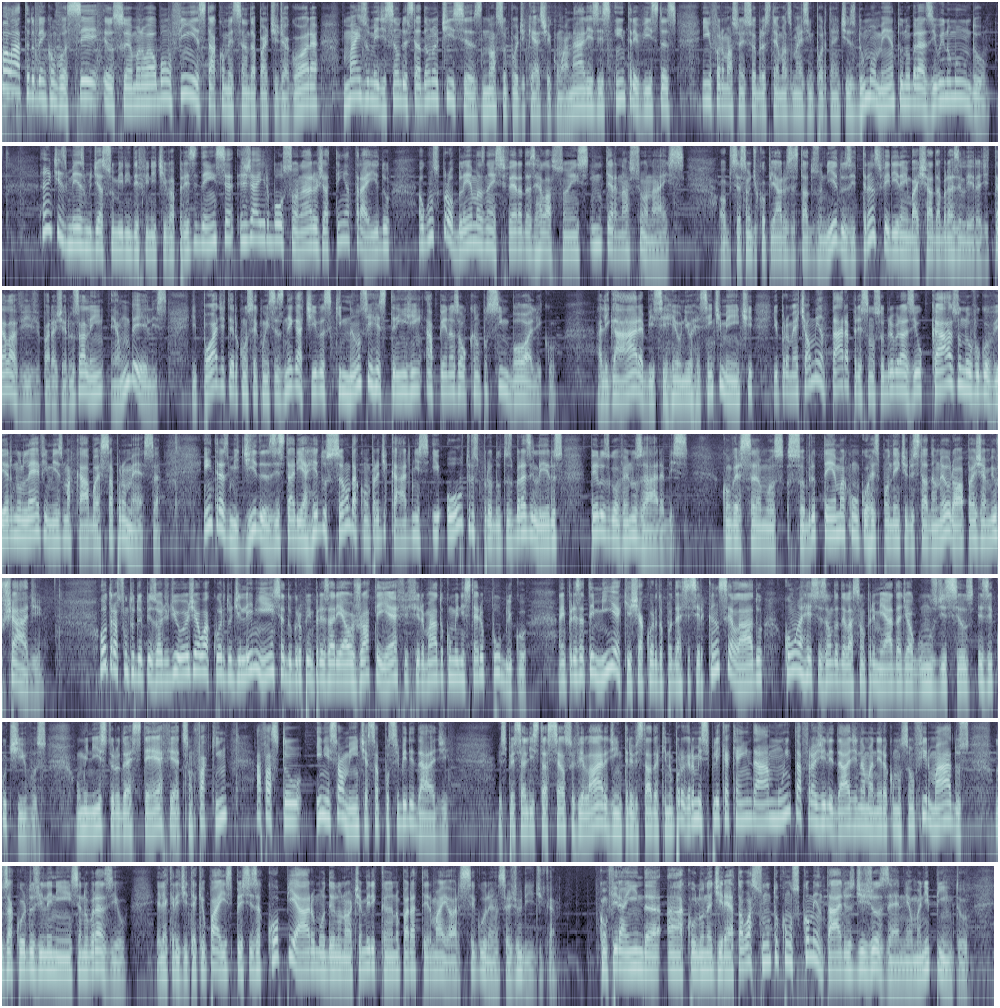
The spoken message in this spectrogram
Olá, tudo bem com você? Eu sou Emanuel Bonfim e está começando a partir de agora mais uma edição do Estadão Notícias, nosso podcast com análises, entrevistas e informações sobre os temas mais importantes do momento no Brasil e no mundo. Antes mesmo de assumir em definitiva a presidência, Jair Bolsonaro já tem atraído alguns problemas na esfera das relações internacionais. A obsessão de copiar os Estados Unidos e transferir a embaixada brasileira de Tel Aviv para Jerusalém é um deles, e pode ter consequências negativas que não se restringem apenas ao campo simbólico. A Liga Árabe se reuniu recentemente e promete aumentar a pressão sobre o Brasil caso o novo governo leve mesmo a cabo essa promessa. Entre as medidas estaria a redução da compra de carnes e outros produtos brasileiros pelos governos árabes. Conversamos sobre o tema com o correspondente do Estadão na Europa, Jamil Chad. Outro assunto do episódio de hoje é o acordo de leniência do grupo empresarial JF firmado com o Ministério Público. A empresa temia que este acordo pudesse ser cancelado com a rescisão da delação premiada de alguns de seus executivos. O ministro do STF, Edson Fachin, afastou inicialmente essa possibilidade. O especialista Celso Vilardi, entrevistado aqui no programa, explica que ainda há muita fragilidade na maneira como são firmados os acordos de leniência no Brasil. Ele acredita que o país precisa copiar o modelo norte-americano para ter maior segurança jurídica. Confira ainda a coluna direta ao assunto com os comentários de José Neumann Pinto.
